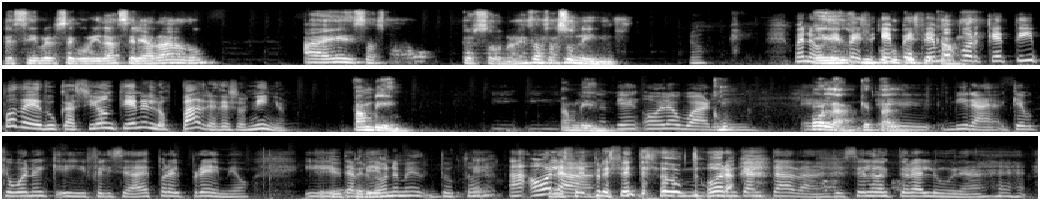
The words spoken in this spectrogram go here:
de ciberseguridad se le ha dado a esas personas, a esos niños? Bueno, empe- empecemos complicado. por qué tipo de educación tienen los padres de esos niños. También. También. También, hola, Warning. Hola, ¿qué tal? mira, qué, qué bueno y, y felicidades por el premio. Y Eh, también, perdóneme, doctora. Eh, ah, hola. Prese- preséntese, doctora. Encantada. Yo soy la doctora Luna.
